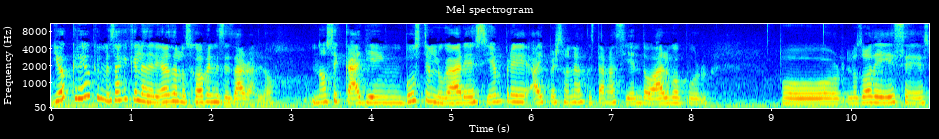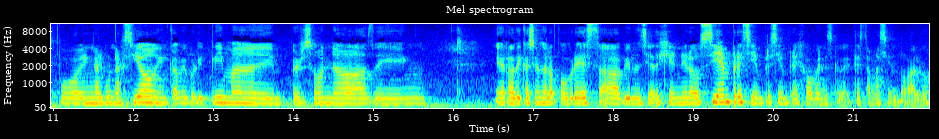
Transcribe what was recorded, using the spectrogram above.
Yo creo que el mensaje que le daría a los jóvenes es háganlo. No se callen, busquen lugares. Siempre hay personas que están haciendo algo por, por los ODS, por, en alguna acción, en cambio por el clima, en personas, en erradicación de la pobreza, violencia de género. Siempre, siempre, siempre hay jóvenes que, que están haciendo algo.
